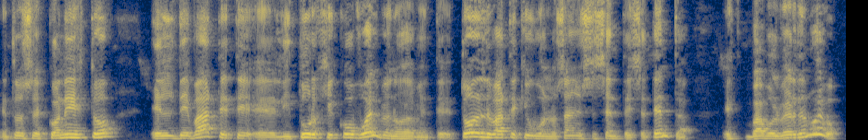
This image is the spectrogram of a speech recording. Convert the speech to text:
Entonces, con esto, el debate eh, litúrgico vuelve nuevamente. Todo el debate que hubo en los años 60 y 70 va a volver de nuevo,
